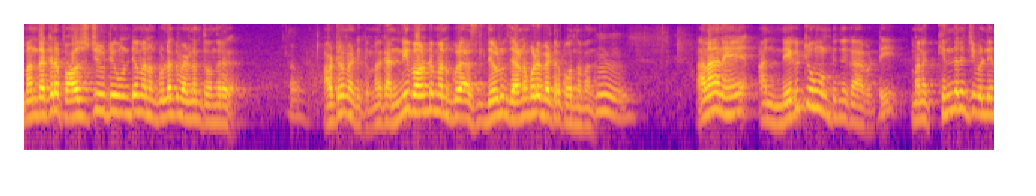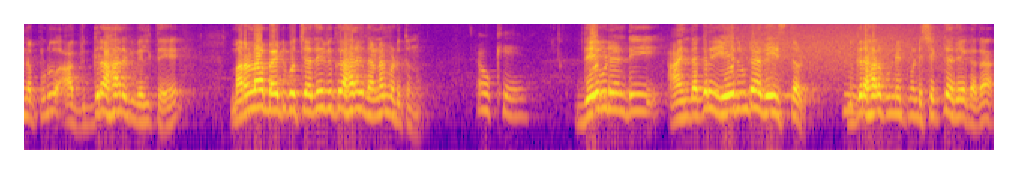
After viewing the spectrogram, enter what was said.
మన దగ్గర పాజిటివిటీ ఉంటే మనం గుళ్ళకి వెళ్ళడం తొందరగా. ఆటోమేటిక్గా మనకి అన్నీ బాగుంటే మన గు- అసలు దేవుడికి దండం కూడా బెటర్ కొంతమంది. అలానే ఆ నెగిటివ్ ఉంటుంది కాబట్టి మన కింద నుంచి వెళ్ళినప్పుడు ఆ విగ్రహానికి వెళ్తే మరలా బయటకు వచ్చి అదే విగ్రహానికి దండం పెడుతున్నాం. ఓకే. దేవుడు ఏంటి? ఆయన దగ్గర ఏది ఉంటే అదే ఇస్తాడు. విగ్రహాలకు ఉండేటువంటి శక్తి అదే కదా.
